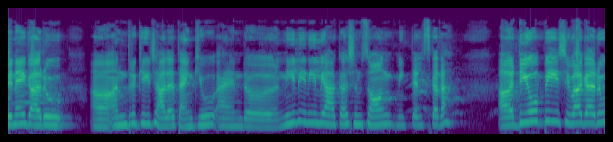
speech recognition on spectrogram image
వినయ్ గారు అందరికీ చాలా థ్యాంక్ యూ అండ్ నీలి నీలి ఆకాశం సాంగ్ మీకు తెలుసు కదా? DOP Shiva garu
